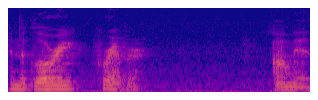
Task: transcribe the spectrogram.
and the glory forever. Amen.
